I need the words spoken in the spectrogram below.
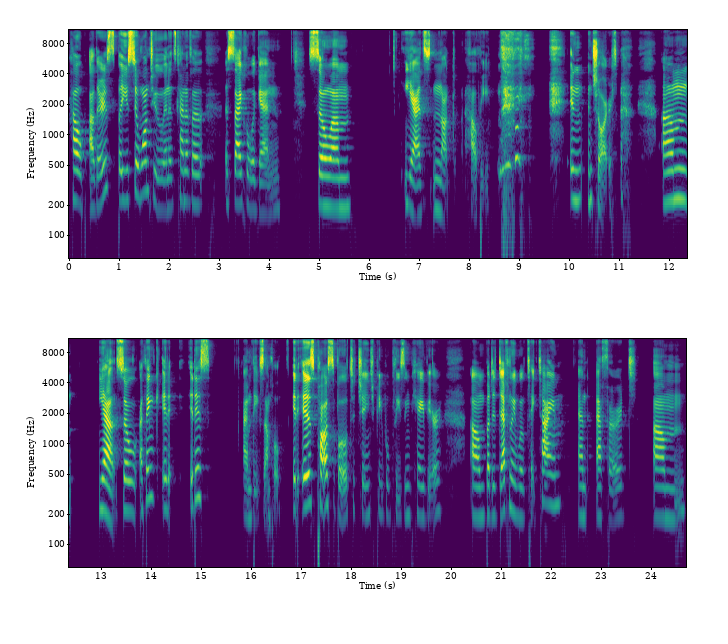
help others but you still want to and it's kind of a, a cycle again so um yeah it's not healthy in in short um yeah so i think it it is i'm the example it is possible to change people pleasing behavior um but it definitely will take time and effort um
